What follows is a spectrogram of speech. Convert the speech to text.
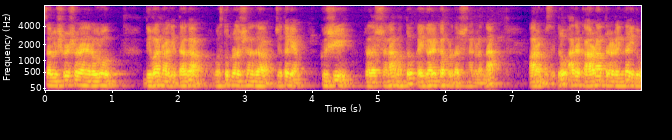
ಸರ್ ವಿಶ್ವೇಶ್ವರಯ್ಯರವರು ದಿವಾನರಾಗಿದ್ದಾಗ ವಸ್ತು ಪ್ರದರ್ಶನದ ಜೊತೆಗೆ ಕೃಷಿ ಪ್ರದರ್ಶನ ಮತ್ತು ಕೈಗಾರಿಕಾ ಪ್ರದರ್ಶನಗಳನ್ನು ಆರಂಭಿಸಿದ್ರು. ಆದರೆ ಕಾರಣಾಂತರಗಳಿಂದ ಇದು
